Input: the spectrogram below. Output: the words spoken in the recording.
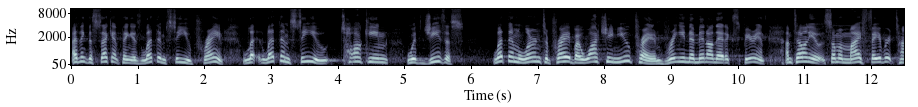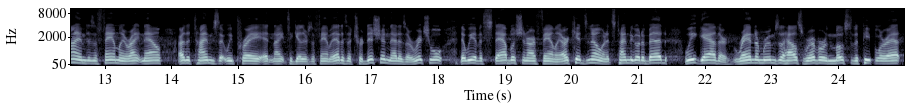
I think the second thing is let them see you praying. Let, let them see you talking with Jesus. Let them learn to pray by watching you pray and bringing them in on that experience. I'm telling you, some of my favorite times as a family right now are the times that we pray at night together as a family. That is a tradition, that is a ritual that we have established in our family. Our kids know when it's time to go to bed, we gather, random rooms of the house, wherever most of the people are at,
